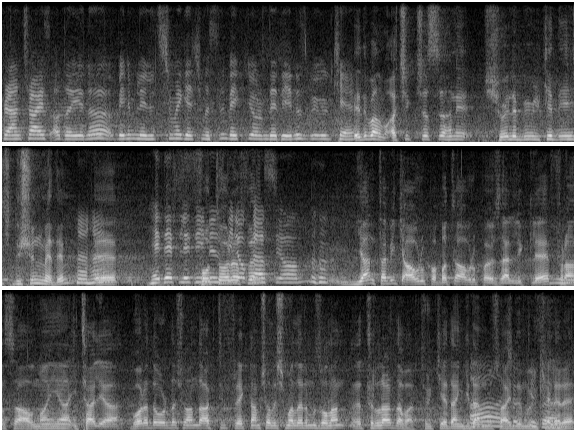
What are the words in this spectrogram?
franchise adayını benimle iletişime geçmesini bekliyorum dediğiniz bir ülke. Edip Hanım açıkçası hani şöyle bir ülke diye hiç düşünmedim. Ee, Hedeflediğiniz bir lokasyon. Yani tabii ki Avrupa, Batı Avrupa özellikle, Fransa, Almanya, İtalya. Bu arada orada şu anda aktif reklam çalışmalarımız olan e, tırlar da var. Türkiye'den giden Aa, bu saydığım çok güzel.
